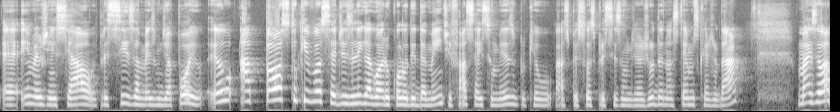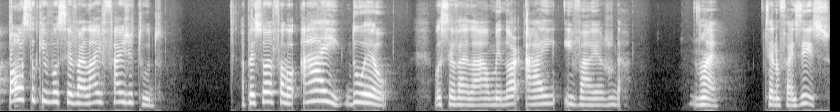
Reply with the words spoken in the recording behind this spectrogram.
é, emergencial precisa mesmo de apoio, eu aposto que você desliga agora o coloridamente e faça isso mesmo, porque eu, as pessoas precisam de ajuda, nós temos que ajudar. Mas eu aposto que você vai lá e faz de tudo. A pessoa falou, ai, doeu. Você vai lá, o menor ai, e vai ajudar. Não é? Você não faz isso?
